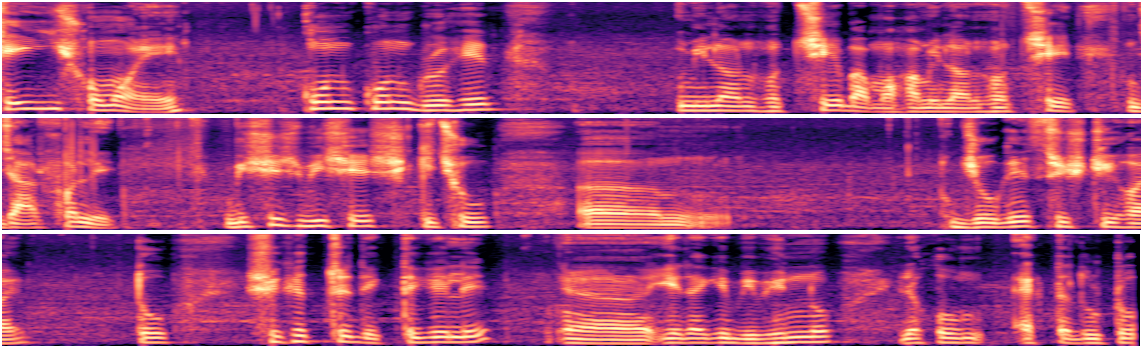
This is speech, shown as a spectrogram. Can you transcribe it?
সেই সময়ে কোন কোন গ্রহের মিলন হচ্ছে বা মহামিলন হচ্ছে, যার ফলে বিশেষ বিশেষ কিছু যোগের সৃষ্টি হয়। তো সেক্ষেত্রে দেখতে গেলে এর আগে বিভিন্ন এরকম একটা দুটো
